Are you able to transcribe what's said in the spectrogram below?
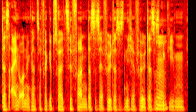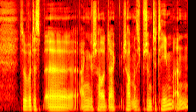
das einordnen kannst. Da vergibst du halt Ziffern, das ist erfüllt, das ist nicht erfüllt, das ist gegeben. So wird es äh, angeschaut. Da schaut man sich bestimmte Themen an.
